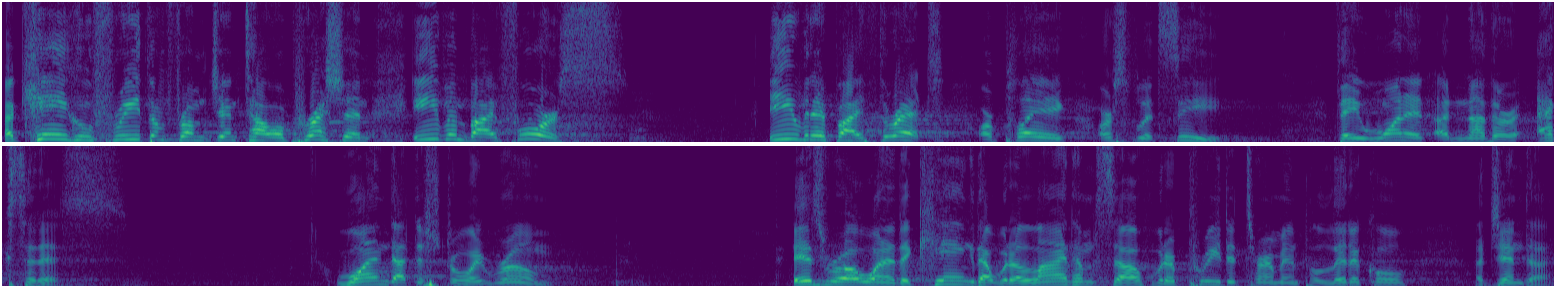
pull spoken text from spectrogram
A king who freed them from Gentile oppression, even by force, even if by threat or plague or split sea. They wanted another Exodus, one that destroyed Rome. Israel wanted a king that would align himself with a predetermined political agenda.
